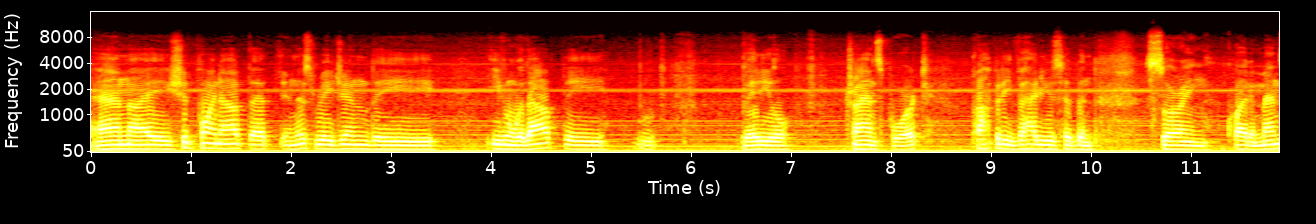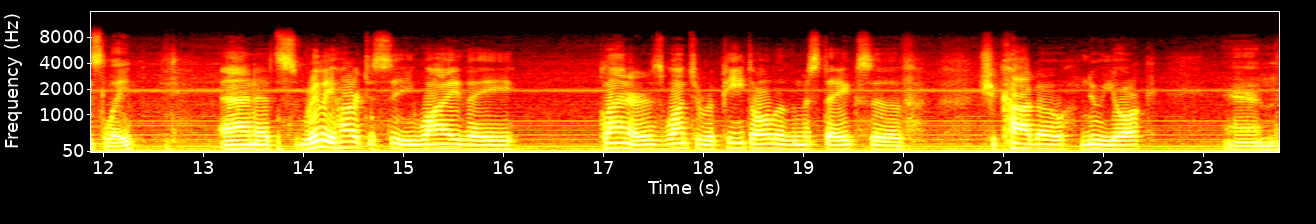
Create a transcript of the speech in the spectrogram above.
And I should point out that in this region, the even without the radial transport, property values have been soaring quite immensely. And it's really hard to see why the planners want to repeat all of the mistakes of Chicago, New York, and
